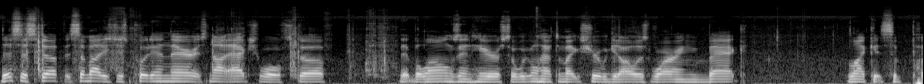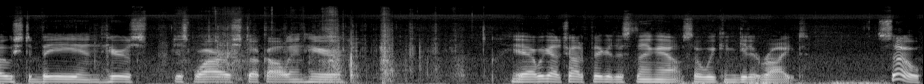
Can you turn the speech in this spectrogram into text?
this is stuff that somebody's just put in there. It's not actual stuff that belongs in here. So we're gonna have to make sure we get all this wiring back like it's supposed to be. And here's just wires stuck all in here. Yeah, we gotta try to figure this thing out so we can get it right. So,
